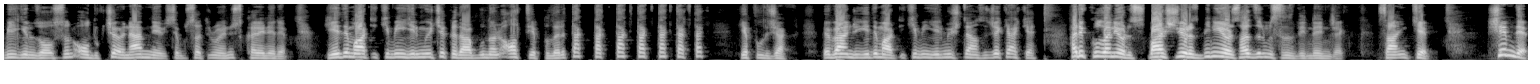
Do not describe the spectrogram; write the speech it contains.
Bilginiz olsun oldukça önemli işte bu Satürn Uranüs kareleri. 7 Mart 2023'e kadar bunların altyapıları tak tak tak tak tak tak tak yapılacak. Ve bence 7 Mart 2023'ten sonra çekerken hadi kullanıyoruz, başlıyoruz, biniyoruz, hazır mısınız dinlenecek sanki. Şimdi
